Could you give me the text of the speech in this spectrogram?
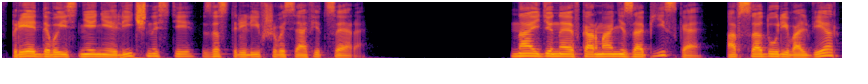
впредь до выяснения личности застрелившегося офицера. Найденная в кармане записка, а в саду револьвер,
